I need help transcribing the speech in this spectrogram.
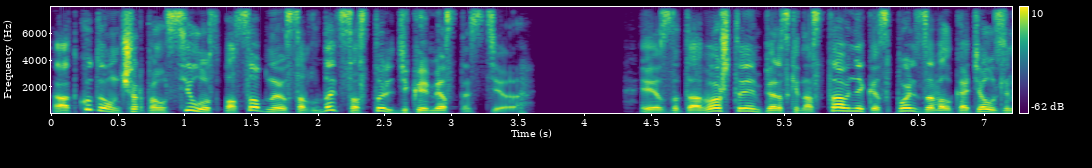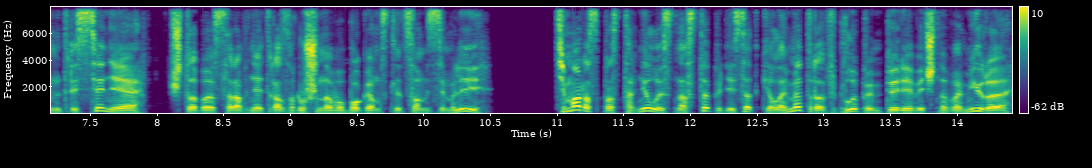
откуда он черпал силу, способную совладать со столь дикой местностью. Из-за того, что имперский наставник использовал котел землетрясения, чтобы сравнять разрушенного богом с лицом земли, тьма распространилась на 150 километров вглубь Империи Вечного Мира,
